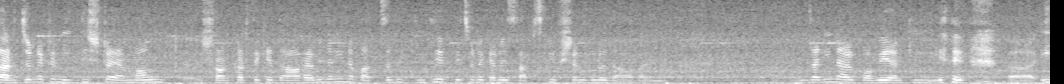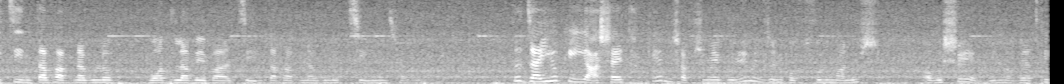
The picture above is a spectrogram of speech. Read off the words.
তার জন্য একটা নির্দিষ্ট অ্যামাউন্ট সরকার থেকে দেওয়া হয়। আমি জানি না বাচ্চাদের দুধের পেছনে কেন এই সাবস্ক্রিপশনগুলো দেওয়া হয় না। জানি না আর কবে আর কি এই চিন্তা ভাবনাগুলো বদলাবে বা চিন্তা ভাবনাগুলো চেঞ্জ হবে। তো যাই হোক, এই আশায় থাকে। আমি সবসময় বলি, আমি একজন হোপফুল মানুষ। অবশ্যই একদিন হবে আজকে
